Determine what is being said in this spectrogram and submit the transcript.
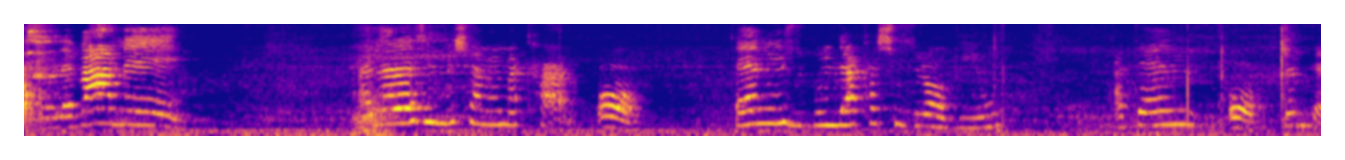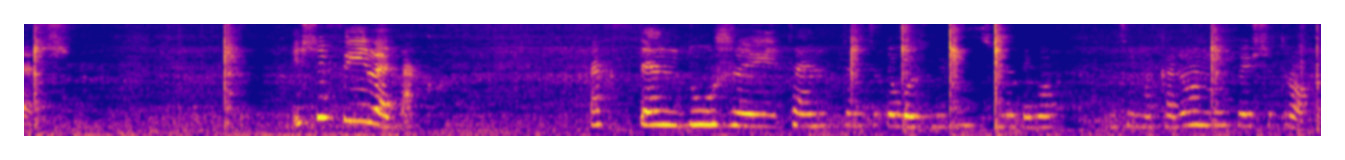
Dolewamy! A na razie mieszamy makaron. O! Ten już z buldaka się zrobił. A ten... O, ten też. Jeszcze chwilę tak. Tak ten duży, ten, ten co dołożyliśmy tego więcej makaronu, to jeszcze trochę.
